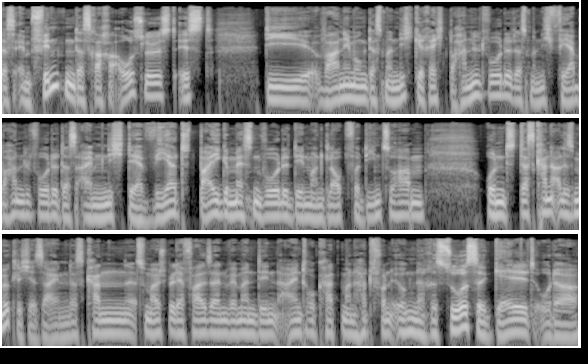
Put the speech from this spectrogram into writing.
Das Empfinden, das Rache auslöst, ist die Wahrnehmung, dass man nicht gerecht behandelt wurde, dass man nicht fair behandelt wurde, dass einem nicht der Wert beigemessen wurde, den man glaubt verdient zu haben. Und das kann alles Mögliche sein. Das kann zum Beispiel der Fall sein, wenn man den Eindruck hat, man hat von irgendeiner Ressource Geld oder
